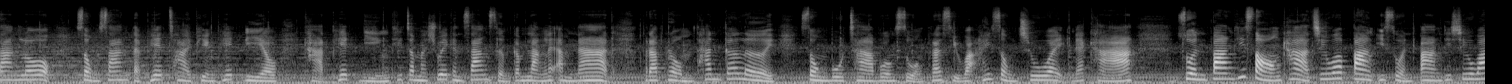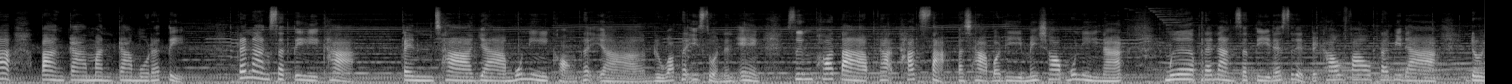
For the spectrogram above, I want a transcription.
สร้างโลกทรงสร้างแต่เพศชายเพียงเพศเดียว ขาดเพศหญิงที่จะมาช่วยกันสร้างเสริมกำลังและอำนาจ พระพรหมท่านก็เลย ทรงบูชาบวงสรวงพระศิวะให้ทรงช่วยนะคะ ส่วนปางที่สองค่ะ ชื่อว่าปางอิศวรปางที่ชื่อว่า ปางกามันกามุรติ พระนางสตรีค่ะ เป็นชายามุนีของพระยาหรือว่าพระอิศวรนั่นเอง ซึ่งพ่อตาพระทักษะประชาบดีไม่ชอบมุนีนัก เมื่อพระนางสตีได้เสด็จไปเข้าเฝ้าพระบิดา โดย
